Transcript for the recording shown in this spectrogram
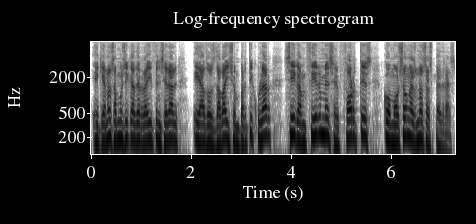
e que a nosa música de raíz en xeral e a dos da baixo en particular sigan firmes e fortes como son as nosas pedras.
